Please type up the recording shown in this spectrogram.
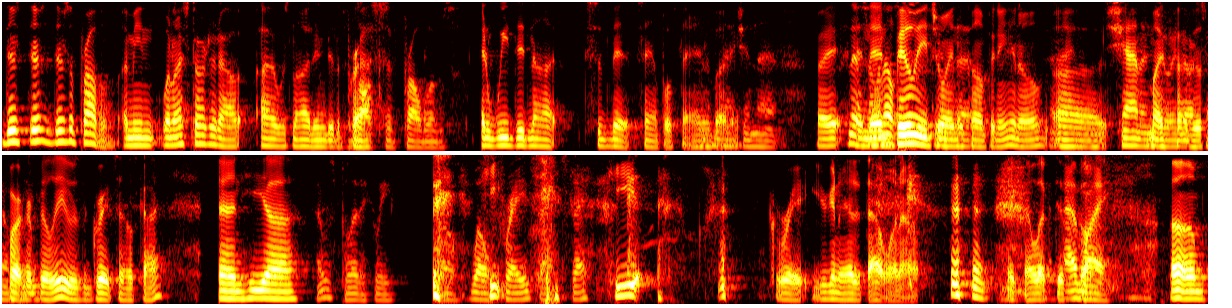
There's there's there's a problem. I mean, when I started out, I was not into the Lots press, of problems. and we did not submit samples to anybody. Imagine that. Right, know and then Billy joined the company. You know, Right. uh, Shannon my fabulous partner. Billy, who was the great sales guy, and he uh, That was politically well, well He- phrased, I'd say. he. great, you're gonna edit that one out. Make my life difficult. Am I? Um,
